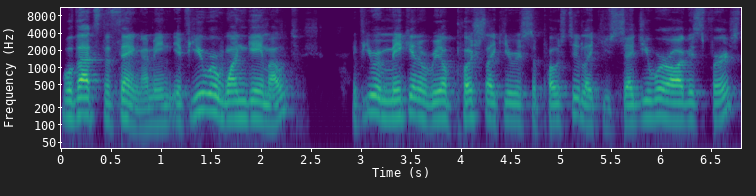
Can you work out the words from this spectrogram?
Well, that's the thing. I mean, if you were one game out, if you were making a real push like you were supposed to, like you said you were August 1st,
